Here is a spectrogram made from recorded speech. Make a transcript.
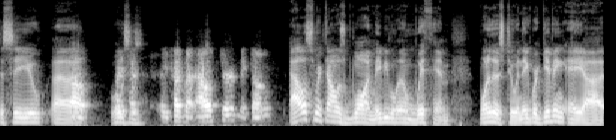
to see you. Uh, oh, what was are, his? Are you talking about Alistair McDonald? Alistair McDonald was one, maybe one with him, one of those two, and they were giving a, uh,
